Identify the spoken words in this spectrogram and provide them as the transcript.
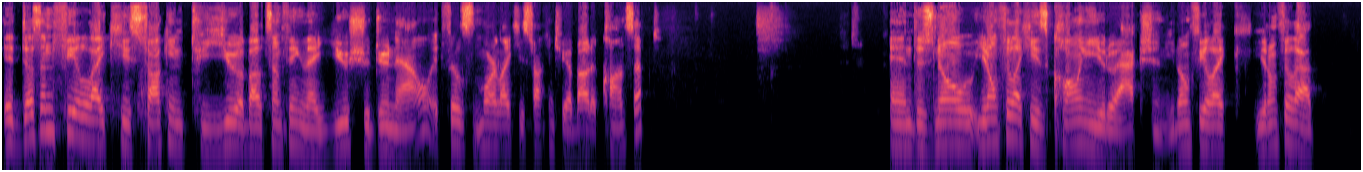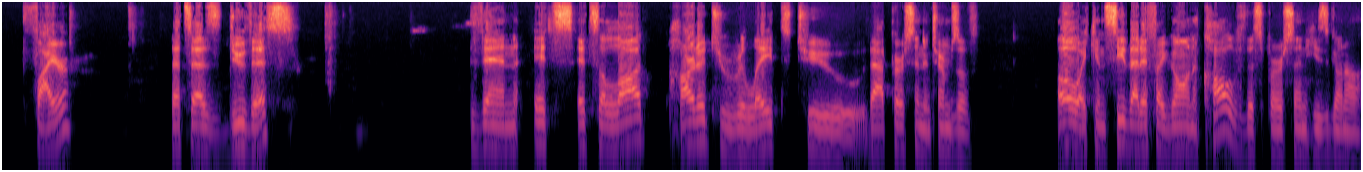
it doesn't feel like he's talking to you about something that you should do now. It feels more like he's talking to you about a concept and there's no you don't feel like he's calling you to action you don't feel like you don't feel that fire that says do this then it's it's a lot harder to relate to that person in terms of oh i can see that if i go on a call with this person he's gonna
